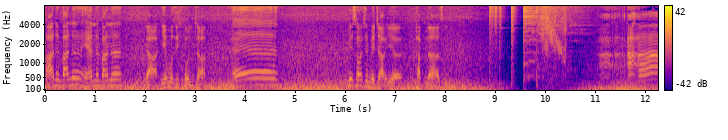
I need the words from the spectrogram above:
Badewanne, Herne Wanne. Ja, hier muss ich runter. Äh, bis heute Mittag, ihr Pappnasen. Ah, ah, ah,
